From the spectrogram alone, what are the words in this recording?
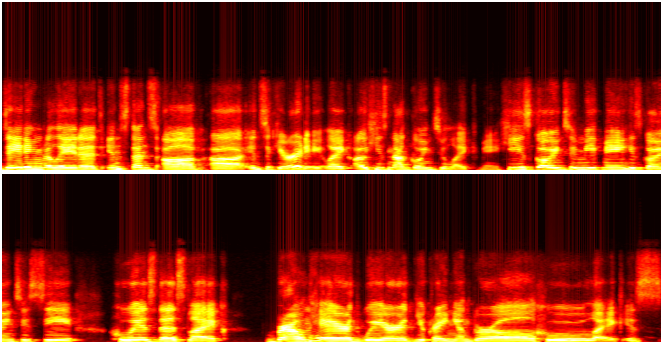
dating related instance of uh, insecurity. Like, oh, he's not going to like me. He's going to meet me. He's going to see who is this like brown haired weird ukrainian girl who like is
